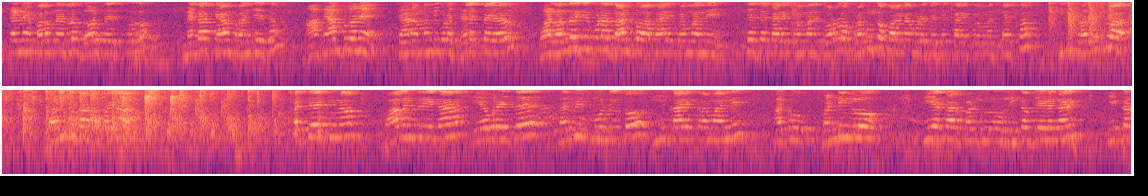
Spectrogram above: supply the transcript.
ఇక్కడనే పలమనేరులో గర్ల్స్ హై స్కూల్లో మెగా క్యాంప్ రన్ చేశాం. ఆ క్యాంపులోనే చాలా మంది కూడా సెలెక్ట్ అయ్యారు. వాళ్ళందరికీ కూడా దాంట్లో ఆ కార్యక్రమాన్ని చేసే కార్యక్రమాన్ని త్వరలో ప్రభుత్వ పరంగా కూడా చేసే కార్యక్రమాన్ని చేస్తాం. ఇది ప్రభుత్వ ఫండ్స్ కాకపోయినా ప్రత్యేకంగా వాలంటరీగా ఎవరైతే సర్వీస్ మోటివ్తో ఈ కార్యక్రమాన్ని అటు ఫండింగ్లో సిఎస్ఆర్ ఫండ్స్ను లింకప్ చేయడం కానీ ఇక్కడ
